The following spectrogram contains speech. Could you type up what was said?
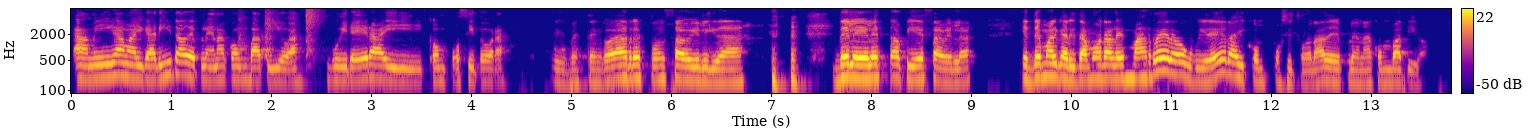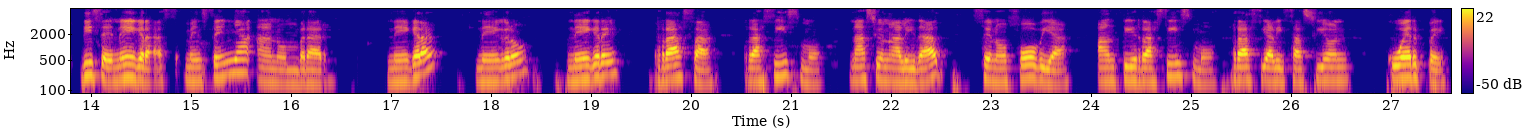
amiga Margarita de Plena Combativa, guirera y compositora. Sí, pues tengo la responsabilidad de leer esta pieza, ¿verdad? Que es de Margarita Morales Marrero, guirera y compositora de Plena Combativa. Dice, negras, me enseña a nombrar. Negra, negro, negre, raza, racismo, nacionalidad, xenofobia, antirracismo, racialización, cuerpe,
